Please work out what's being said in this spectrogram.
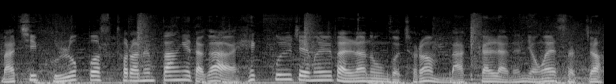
마치 블록버스터라는 빵에다가 핵꿀잼을 발라놓은 것처럼 맛깔나는 영화였었죠.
